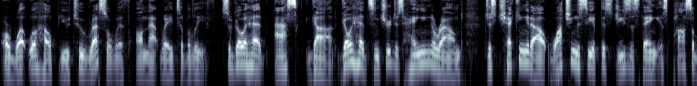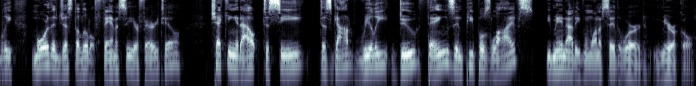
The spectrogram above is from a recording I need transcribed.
or what will help you to wrestle with on that way to belief. So go ahead, ask God. Go ahead, since you're just hanging around, just checking it out, watching to see if this Jesus thing is possibly more than just a little fantasy or fairy tale, checking it out to see does God really do things in people's lives? You may not even want to say the word miracle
